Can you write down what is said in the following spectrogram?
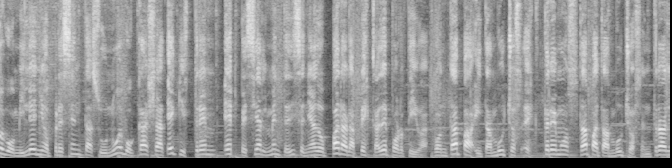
Nuevo Milenio presenta su nuevo kayak Xtreme especialmente diseñado para la pesca deportiva, con tapa y tambuchos extremos, tapa tambucho central,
